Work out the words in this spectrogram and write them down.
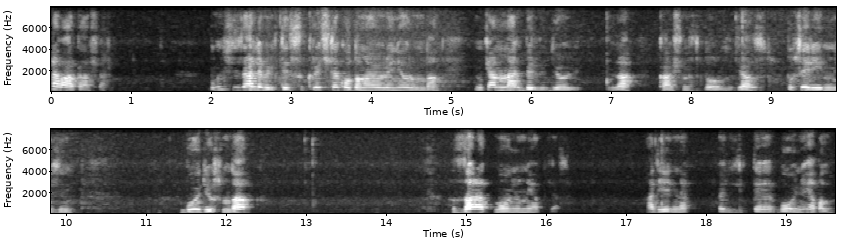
Merhaba arkadaşlar. Bugün sizlerle birlikte Scratch ile kodlamayı öğreniyorumdan mükemmel bir videoyla karşınızda olacağız. Bu serimizin bu videosunda zar atma oyununu yapacağız. Hadi gelin birlikte bu oyunu yapalım.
